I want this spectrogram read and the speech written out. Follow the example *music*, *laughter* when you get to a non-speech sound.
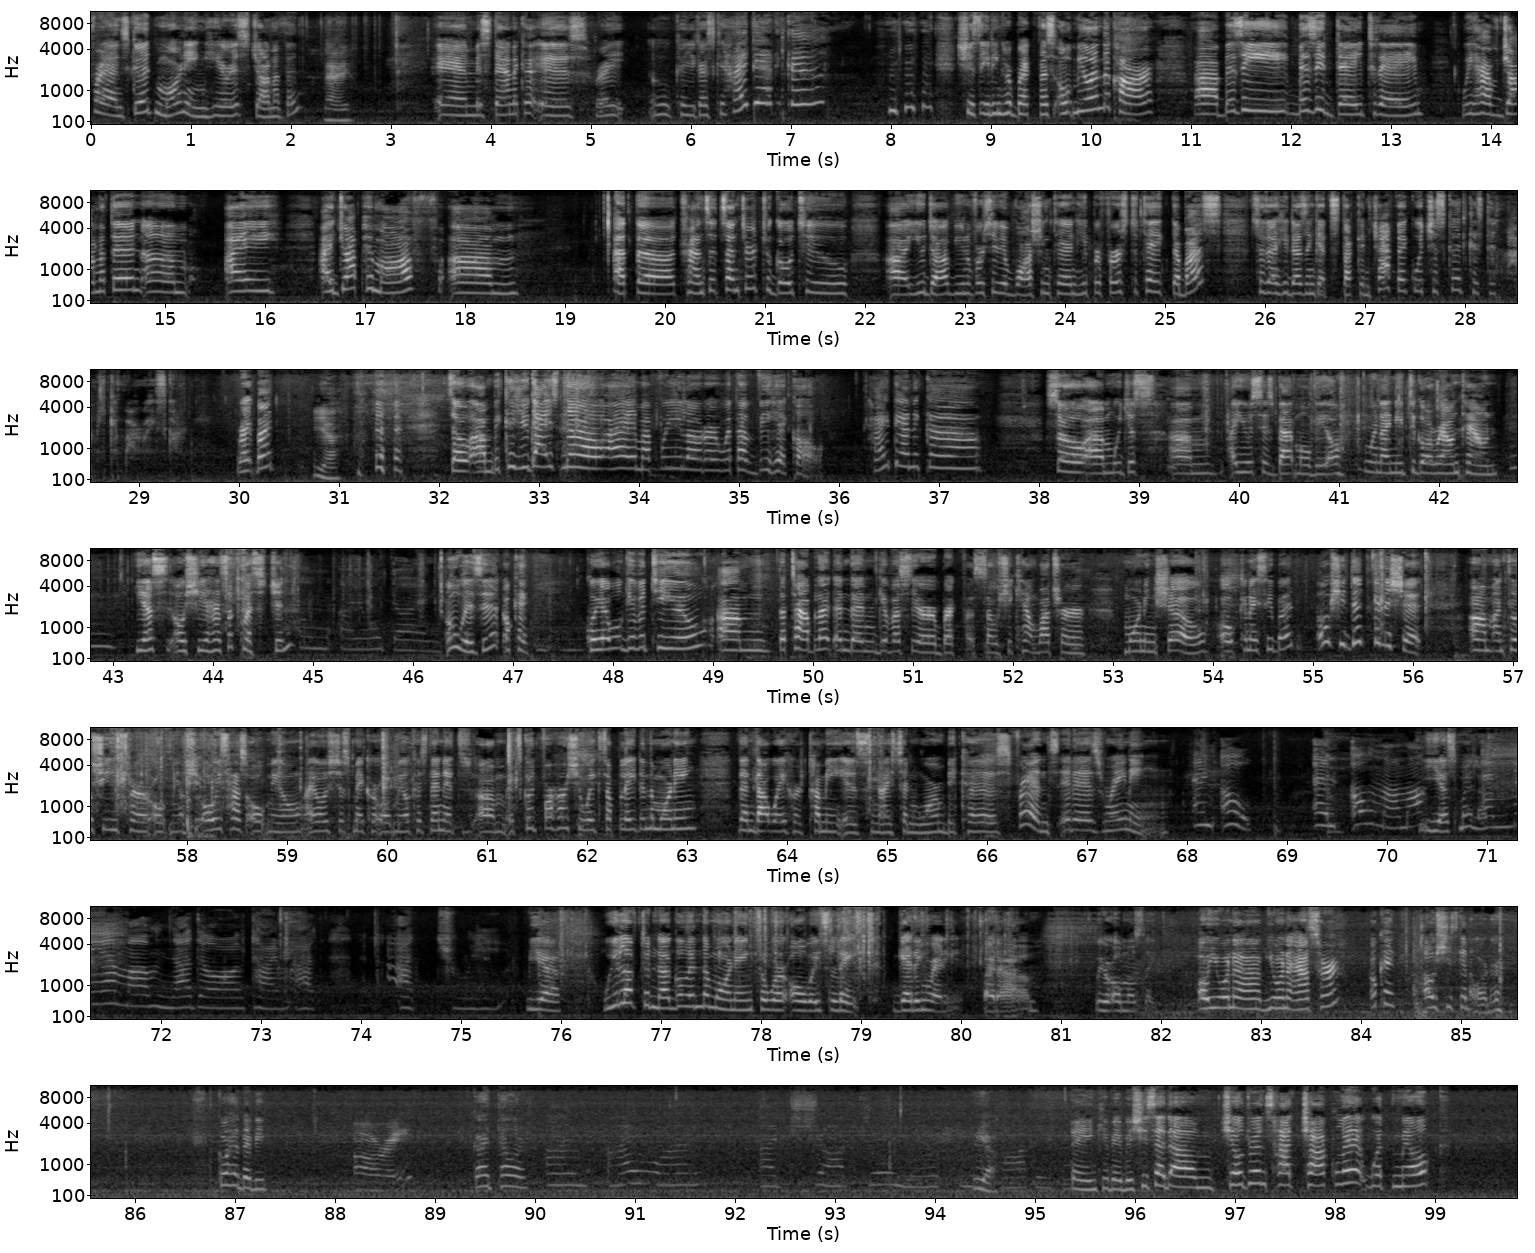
friends, good morning. Here is Jonathan. Hi. And Miss Danica is right. Oh, okay, you guys can. Hi, Danica. *laughs* She's eating her breakfast oatmeal in the car. Uh, busy, busy day today. We have Jonathan. Um, I I drop him off um, at the transit center to go to uh, UW, University of Washington. He prefers to take the bus so that he doesn't get stuck in traffic, which is good because then mommy can borrow. Right, bud? Yeah. *laughs* So, um, because you guys know, I am a freeloader with a vehicle. Hi, Danica. So, um, we just, um, I use his Batmobile *laughs* when I need to go around town. Yes, oh, she has a question. Um, I all done. Oh, is it? Okay. Kuya will give it to you, um, the tablet, and then give us your breakfast. So she can't watch her morning show. Oh, can I see, bud? Oh, she did finish it. Um, until she eats her oatmeal. She always has oatmeal. I always just make her oatmeal because then it's um, it's good for her. She wakes up late in the morning. Then that way her tummy is nice and warm because, friends, it is raining. And oh, and oh, Mama. Yes, my love. And me and Mom not all the time at at three. Yeah, we love to snuggle in the morning, so we're always late getting ready. But um, we were almost late. Oh, you wanna you wanna ask her? Okay. Oh, she's gonna order. Go ahead, baby. All right. Go ahead, tell her. Um, I want a chocolate milk Yeah. Thank you, baby. She said um children's hot chocolate with milk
